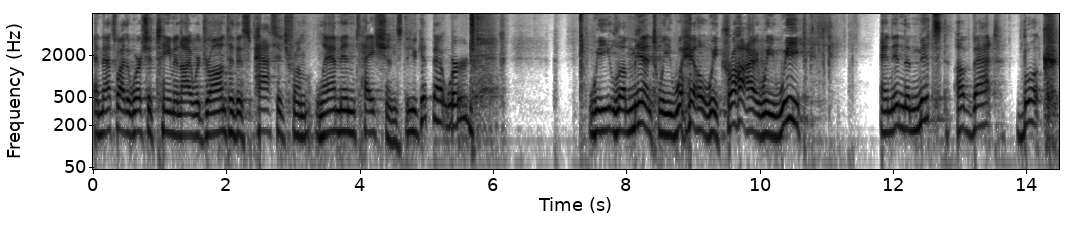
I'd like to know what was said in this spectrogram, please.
And that's why the worship team and I were drawn to this passage from Lamentations. Do you get that word? we lament, we wail, we cry, we weep and in the midst of that book,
